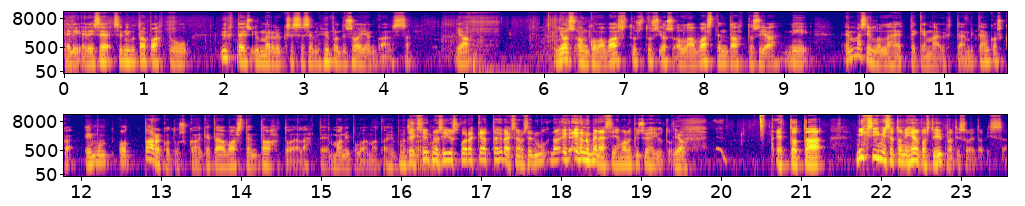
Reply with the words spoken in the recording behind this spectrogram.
Eli, eli se, se niin tapahtuu yhteisymmärryksessä sen hypnotisoijan kanssa. Ja jos on kova vastustus, jos ollaan vastentahtoisia, niin en mä silloin lähde tekemään yhtään mitään, koska ei mun ole tarkoituskaan ketään vasten tahtoa lähteä manipuloimaan tai Mutta eikö hypnotisoimaan. hypnoosi just voida käyttää hyväksi? No, eikö eikö nyt mennä siihen? Mä haluan kysyä jutun. Joo. Et tota, miksi ihmiset on niin helposti hypnotisoitavissa?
